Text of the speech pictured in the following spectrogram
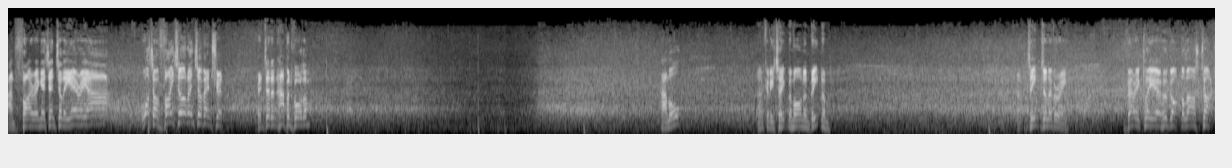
And firing it into the area. What a vital intervention. It didn't happen for them. Hamill. How can he take them on and beat them? A deep delivery. Very clear who got the last touch.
